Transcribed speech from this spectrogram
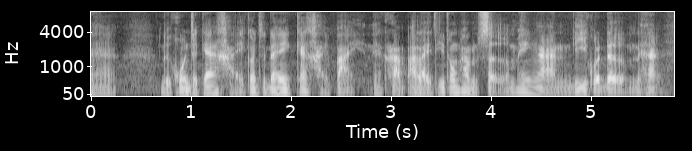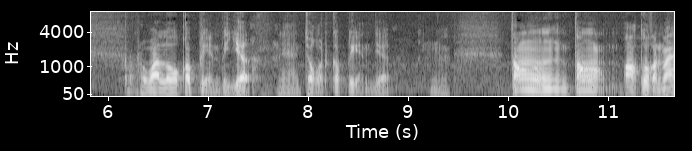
นะฮะ หรือควรจะแก้ไขก็จะได้แก้ไขไปนะครับอะไรที่ต้องทำเสริมให้งานดีกว่าเดิมนะฮะเพราะว่าโลกก็เปลี่ยนไปเยอะนะฮะโจทย์ก็เปลี่ยนเยอะ ต้องต้องออกตัวก่อนว่า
